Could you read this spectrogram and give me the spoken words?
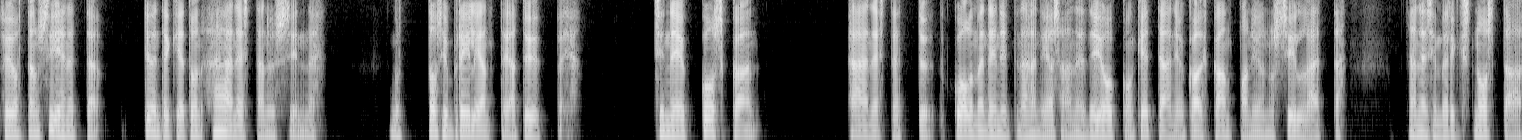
se on johtanut siihen, että työntekijät on äänestänyt sinne niin tosi briljantteja tyyppejä. Sinne ei ole koskaan äänestetty kolmen eniten ääniä saaneiden joukkoon ketään, joka olisi kampanjoinut sillä, että hän esimerkiksi nostaa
